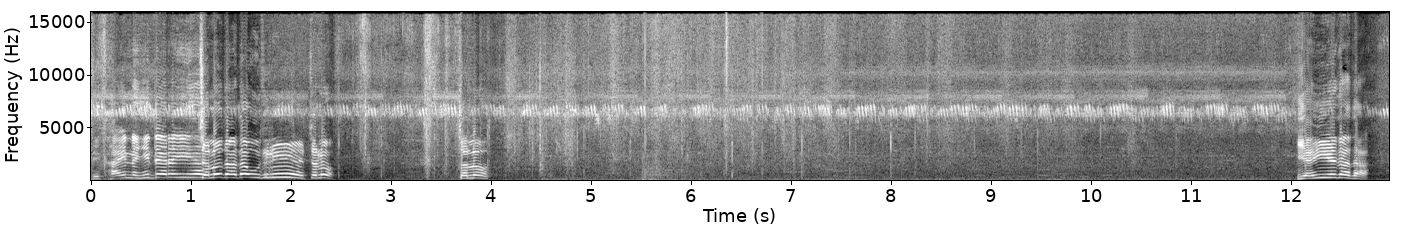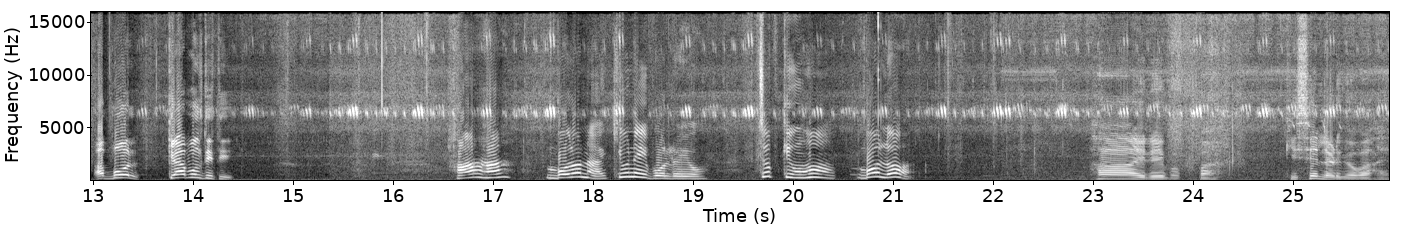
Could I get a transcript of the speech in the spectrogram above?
दिखाई नहीं दे रही है। चलो दादा उधर ही है चलो। चलो। यही है दादा। अब बोल क्या बोलती थी? हाँ हाँ बोलो ना क्यों नहीं बोल रहे हो? चुप क्यों हो? बोलो। हाय रे बप्पा किसे लड़ गवा है?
